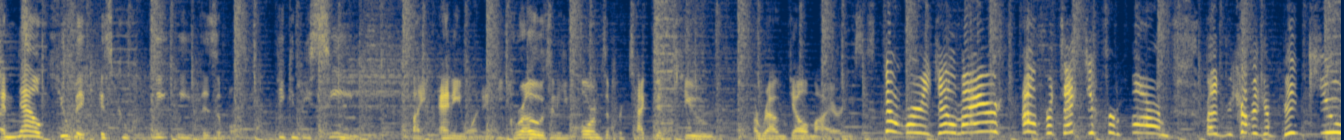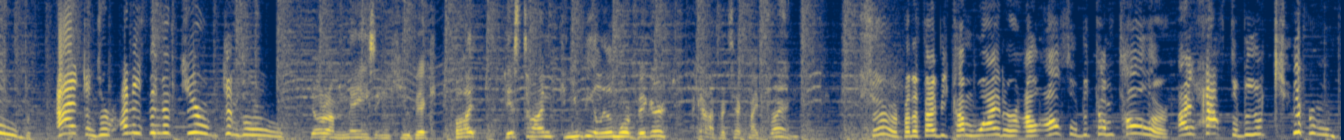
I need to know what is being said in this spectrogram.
and now Cubic is completely visible. He can be seen by anyone, and he grows and he forms a protective cube around Gelmeyer. And he says, Don't worry, Gilmeyer. I'll protect you from harm by becoming a big cube. I can do anything a cube can do. You're amazing, Cubic. But this time, can you be a little more bigger? I gotta protect my friend. Sure, but if I become wider, I'll also become taller. I have to be a cube.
